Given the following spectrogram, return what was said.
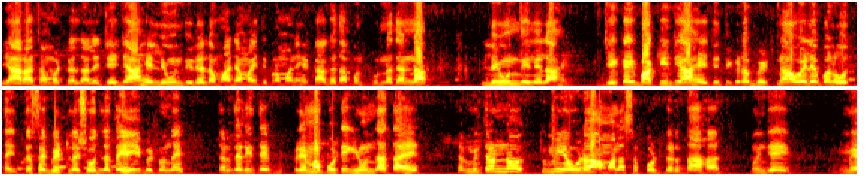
याराचं मटेरियल झालं जे जे आहे लिहून दिलेलं माझ्या माहितीप्रमाणे हे कागद आपण पूर्ण त्यांना लिहून दिलेलं आहे. जे काही बाकी जे आहे जे तिकडं भेटणं अवेलेबल होत नाही तसं भेटलं शोधलं तर हेही भेटून जाईल. तर तरी ते प्रेमापोटी घेऊन जात आहेत. तर मित्रांनो तुम्ही एवढं आम्हाला सपोर्ट करता आहात. म्हणजे मी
